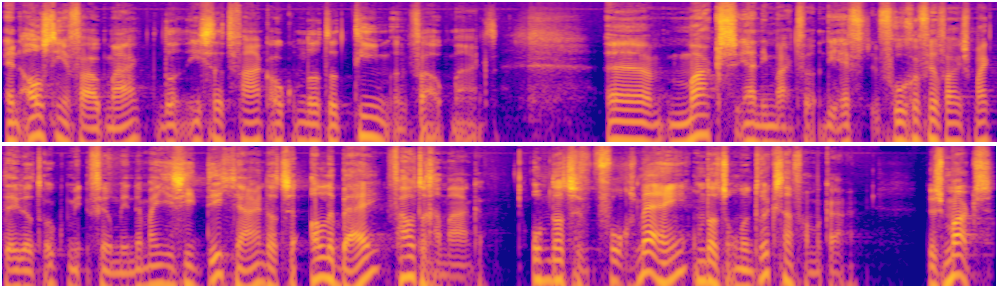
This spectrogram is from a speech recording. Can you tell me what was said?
En als hij een fout maakt, dan is dat vaak ook omdat het team een fout maakt. Eh, Max, ja, die, maakt die heeft vroeger veel foutjes gemaakt, deed dat ook veel minder. Maar je ziet dit jaar dat ze allebei fouten gaan maken. Omdat ze, volgens mij, omdat ze onder druk staan van elkaar. Dus Max,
